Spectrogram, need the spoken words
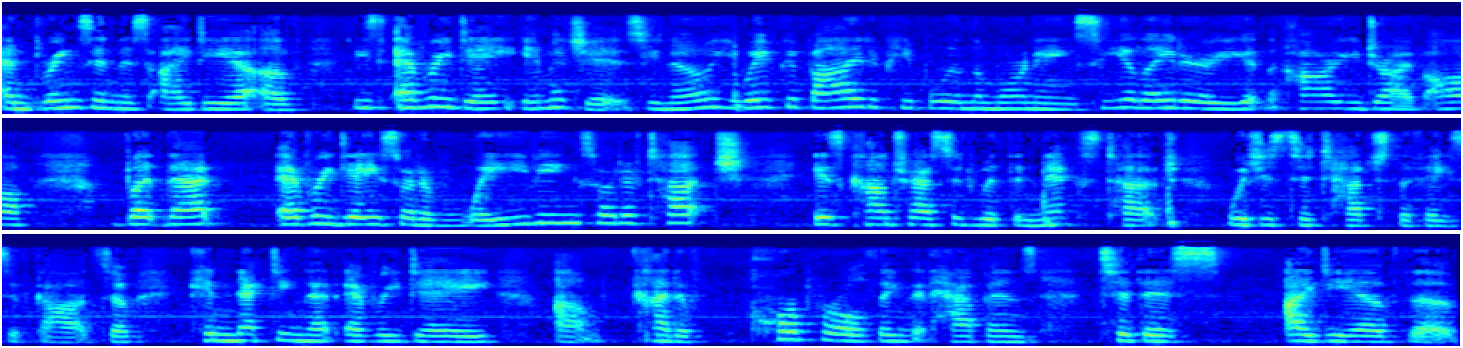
and brings in this idea of these everyday images. You know, you wave goodbye to people in the morning, see you later, you get in the car, you drive off. But that everyday sort of waving sort of touch is contrasted with the next touch, which is to touch the face of God. So connecting that everyday um, kind of corporal thing that happens to this idea of the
